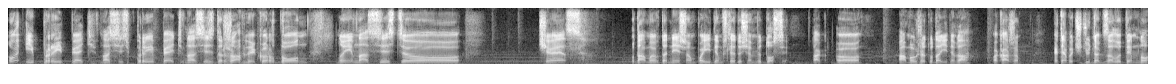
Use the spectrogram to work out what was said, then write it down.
Ну і Прип'ять. В нас є Прип'ять, в нас є державний кордон. Ну і в нас є е, ЧС. Куда ми в дальнейшем поїдемо в следующем відосі. Так, е, а ми вже туди їдемо, да? Покажемо. Хоча б чуть-чуть так залетим. Ну,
